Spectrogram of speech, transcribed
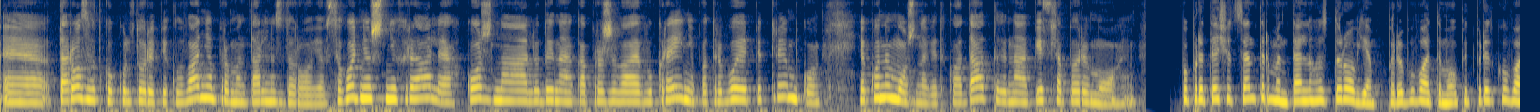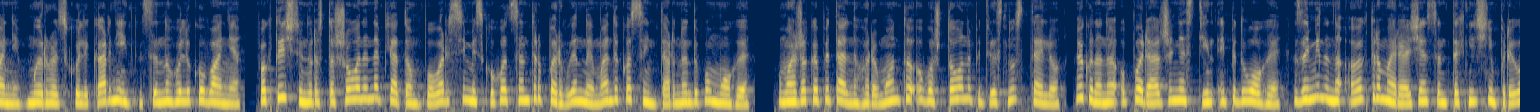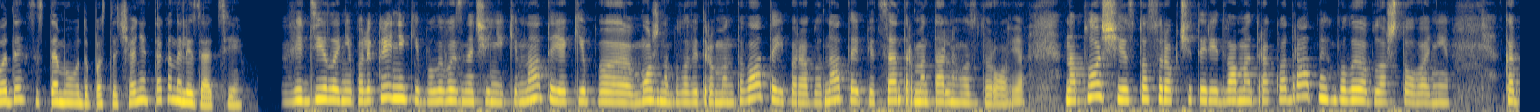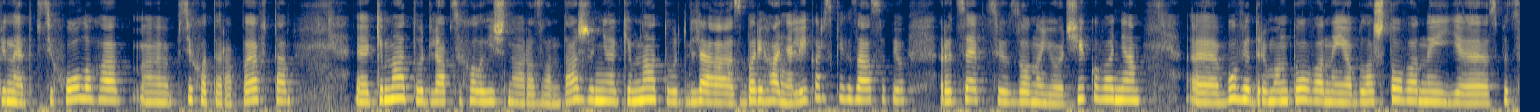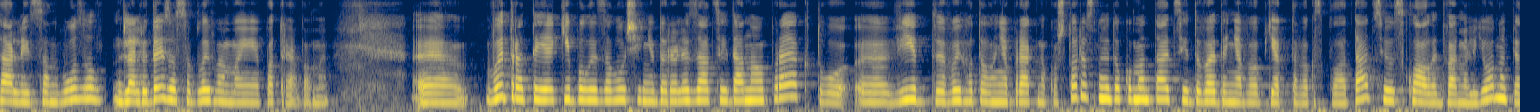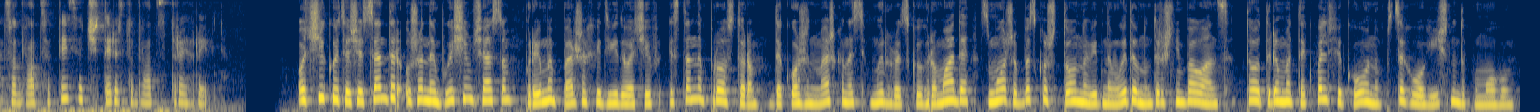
е, та розвитку культури піклування про ментальне здоров'я. В сьогоднішніх реаліях кожна людина, яка проживає в Україні, потребує підтримку, яку не можна відкладати на після перемоги. Попри те, що центр ментального здоров'я перебуватиме у підпорядкуванні Миргородської лікарні інтенсивного лікування, фактично він розташований на п'ятому поверсі міського центру первинної медико-санітарної допомоги. У межах капітального ремонту облаштовано підвісну стелю, виконано опорядження стін і підлоги, замінено електромережі, сантехнічні прилади, системи водопостачання та каналізації. В відділенні поліклініки були визначені кімнати, які б е, можна було відремонтувати і переобладнати під центр ментального здоров'я. На площі 144,2 метра квадратних були облаштовані кабінет психолога, е, психотерапевта, кімнату для психологічного розвантаження, кімнату для зберігання лікарських засобів, рецепцію зоною очікування. Е, Був відремонтований облаштований е, спеціальний санвузол для людей з особливими потребами. Е, Витрати, які були залучені до реалізації даного проекту, е, від виготовлення проектно-кошторисної документації до введення в об'єкта в експлуатацію склали 2 мільйони 520 тисяч 423 гривні. Очікується, що центр уже найближчим часом прийме перших відвідувачів і стане простором, де кожен мешканець Миргородської громади зможе безкоштовно відновити внутрішній баланс та отримати кваліфіковану психологічну допомогу.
